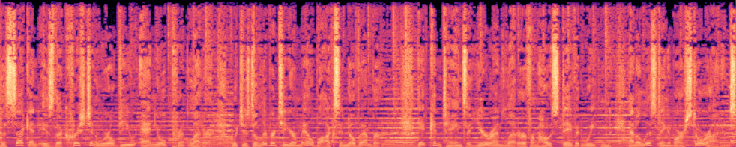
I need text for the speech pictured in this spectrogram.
The second is the Christian Worldview Annual Print Letter, which is delivered to your mailbox in November. It contains a year end letter from host David Wheaton and a listing of our store items,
